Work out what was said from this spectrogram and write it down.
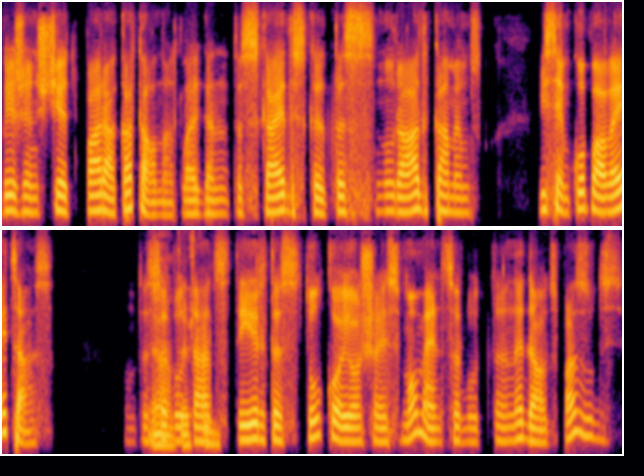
šķiet pārāk attālināti, lai gan tas skaidrs, ka tas nu, rāda, kā mums visiem kopā veicās. Un tas Jā, varbūt tāds tīri tas tulkojošais moments varbūt nedaudz pazudis,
